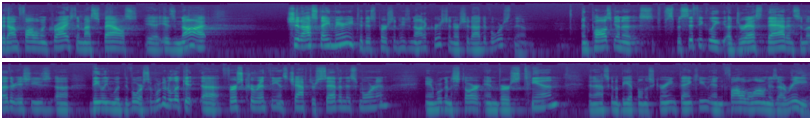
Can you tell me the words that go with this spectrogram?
that I'm following Christ and my spouse is not, should I stay married to this person who's not a Christian or should I divorce them? And Paul's going to specifically address that and some other issues uh, dealing with divorce. So we're going to look at uh, 1 Corinthians chapter 7 this morning, and we're going to start in verse 10 and that's going to be up on the screen. Thank you. And follow along as I read.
